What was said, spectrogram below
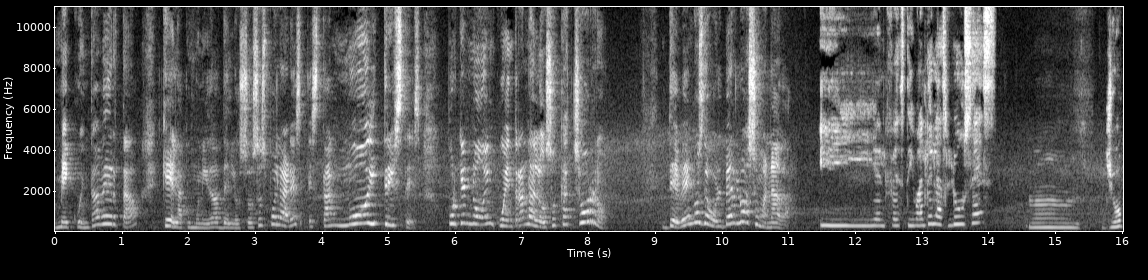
Me cuenta Berta que la comunidad de los osos polares están muy tristes porque no encuentran al oso cachorro. Debemos devolverlo a su manada. ¿Y el Festival de las Luces? Mm, yo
